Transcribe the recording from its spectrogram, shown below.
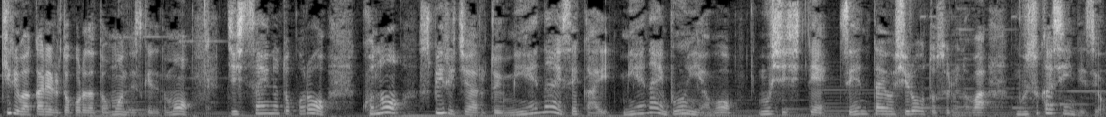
きり分かれるところだと思うんですけれども実際のところこのスピリチュアルという見えない世界見えない分野を無視して全体を知ろうとするのは難しいんですよ。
